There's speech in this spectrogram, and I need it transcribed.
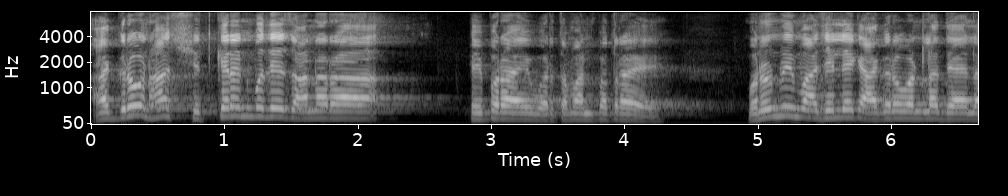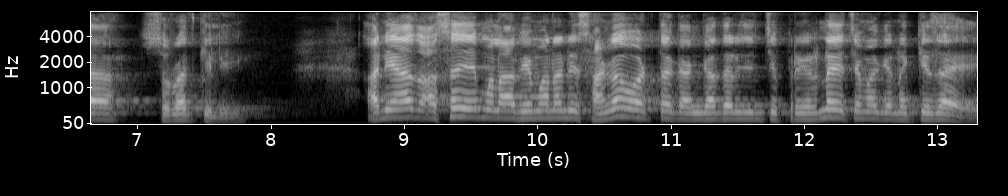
ॲग्रोन हा शेतकऱ्यांमध्ये जाणारा पेपर आहे वर्तमानपत्र आहे म्हणून मी माझे लेख ॲग्रोवनला द्यायला सुरुवात केली. आणि आज असं आहे मला अभिमानाने सांगावं वाटतं गंगाधरजींची प्रेरणा याच्यामागे नक्कीच आहे.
